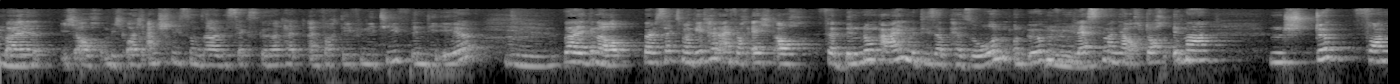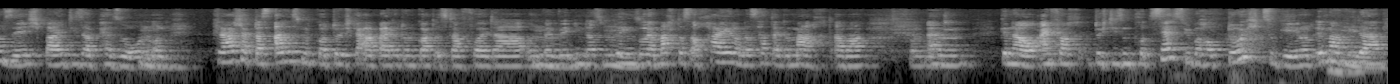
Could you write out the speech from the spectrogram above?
mhm. weil ich auch mich euch anschließe und sage, Sex gehört halt einfach definitiv in die Ehe. Mhm. Weil genau, beim Sex, man geht halt einfach echt auch Verbindung ein mit dieser Person und irgendwie mhm. lässt man ja auch doch immer ein Stück von sich bei dieser Person. Mhm. Und klar, ich habe das alles mit Gott durchgearbeitet und Gott ist da voll da. Und wenn wir ihm das mhm. bringen, so er macht das auch heil und das hat er gemacht. Aber ähm, genau, einfach durch diesen Prozess überhaupt durchzugehen und immer mhm. wieder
